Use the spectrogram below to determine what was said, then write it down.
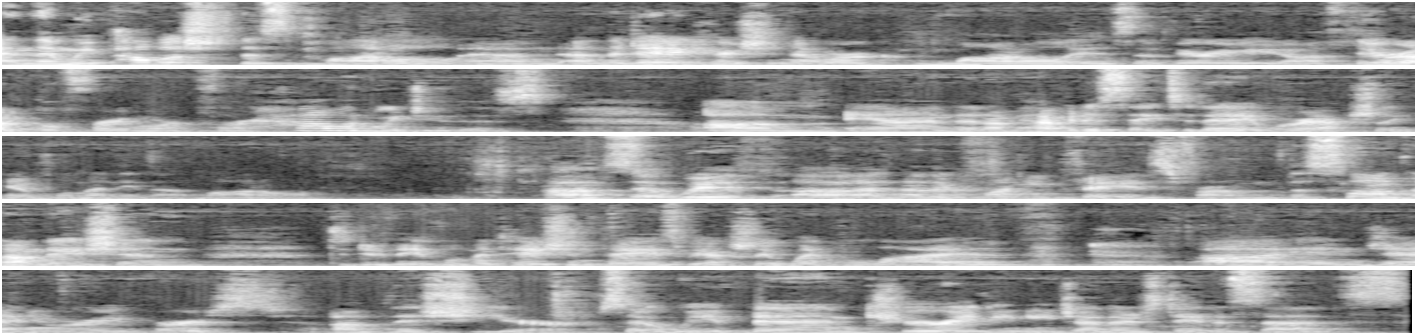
And then we published this model. And, and the Data Curation Network model is a very uh, theoretical framework for how would we do this. Um, and, and I'm happy to say today we're actually implementing that model. Um, so with uh, another funding phase from the Sloan Foundation to do the implementation phase, we actually went live uh, in January 1st of this year. So we've been curating each other's data sets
